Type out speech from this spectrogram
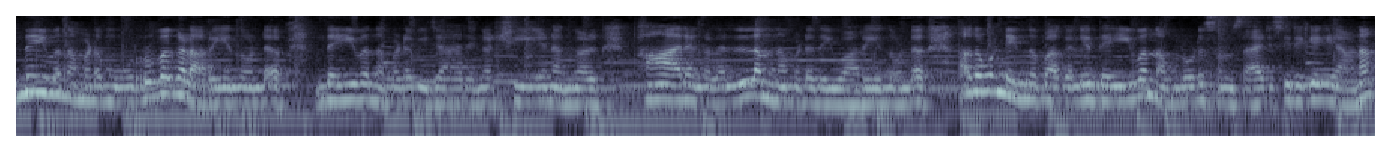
ദൈവം നമ്മുടെ മുറിവുകൾ അറിയുന്നുണ്ട്. ദൈവം നമ്മുടെ വിചാരങ്ങൾ ക്ഷീണങ്ങൾ ഭാരങ്ങളെല്ലാം നമ്മുടെ ദൈവം അറിയുന്നുണ്ട്. അതുകൊണ്ട് ഇന്ന് പകൽ ദൈവം നമ്മളോട് സംസാരിച്ചിരിക്കുകയാണ്.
